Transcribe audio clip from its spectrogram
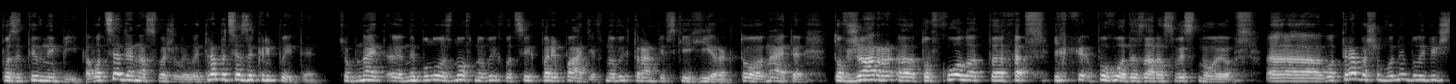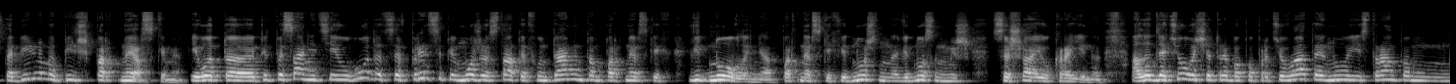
в позитивний бік. А оце для нас важливо. І треба це закріпити, щоб навіть е, не було знов нових оцих перепадів, нових трампівських гірок. То знаєте, то в жар, е, то в холод, е, як погода зараз весною. Е, От треба, щоб вони були більш стабільними, більш партнерськими. І от е, підписання цієї угоди це в принципі може стати фундаментом партнерських відновлення партнерських відносин відносин між США і. Але для цього ще треба попрацювати. Ну і з Трампом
